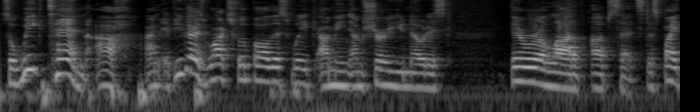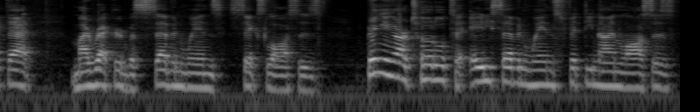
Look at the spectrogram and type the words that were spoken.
So Week 10, uh, if you guys watch football this week, I mean, I'm sure you noticed there were a lot of upsets. Despite that, my record was seven wins, six losses, bringing our total to 87 wins, 59 losses.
